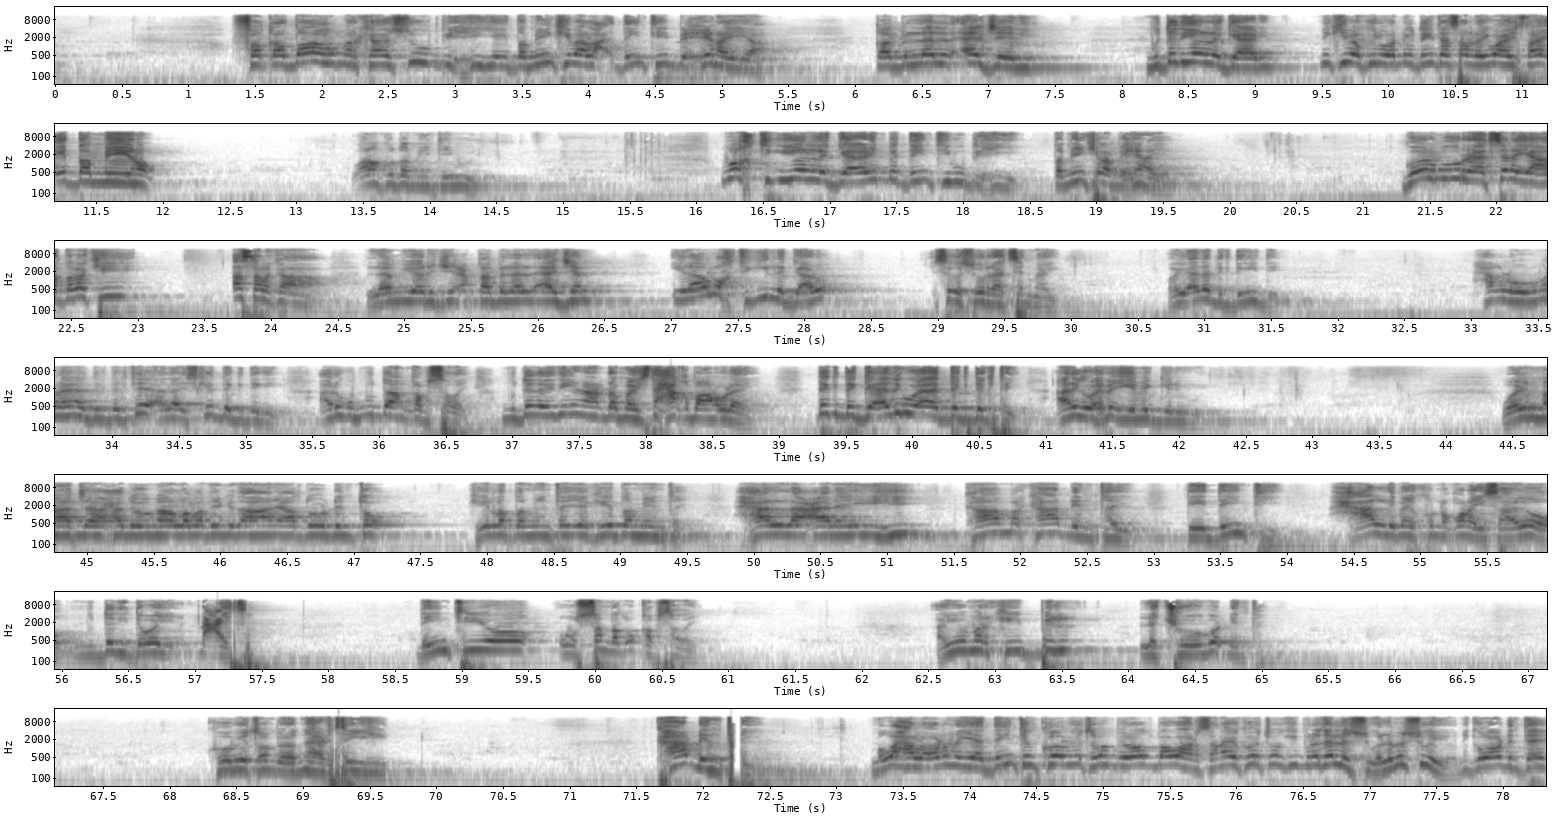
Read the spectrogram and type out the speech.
faqadaahu markaasuu bixiyey damiinkiibaa dayntii bixinaya qabla aljali muddadii oon la gaadhin ninkii baa ku yihi war ni dayntaasa laygu haystaa idamiino waan ku damiintay buu yihi waktigii oon la gaadhinba dayntiibuu bixiyey damiinkii baa bixinaya goor buu u raadsanayaa haddaba kii asalka ahaa lam yarjic qabla aljal ilaa waktigii la gaadho isaga soo raadsan maayo. Waayo adaa degdegay de xaq laguguma laha inaad degdegtay adaa iska degdegay. Anigu muddaan qabsaday muddadaydii inaan dhamaysto xaq baan uleeyahy degdega adigu aad degdegtay aniga waxba igama gelin wey wain maata axaduhumaa labadii mid ahaani hadduu dhinto kii la damiintay iyo kii damiintay xalla calayhi kaa markaa dhintay. Dee dayntii xaalli bay ku noqonaysaayo muddadii daway dhacaysa. Dayntiioo uu sanad u qabsaday. Ayuu markii bil la joogo dhintay. Koob iyo toban biloodna harsan yihiin. Kaa dhintay. Ma waxaa la odhanayaa dayntan koob iyo toban bilood baa u harsanaayo koob iyo tobankii bilood hala suga lama sugayo. Ninki waa dhintee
